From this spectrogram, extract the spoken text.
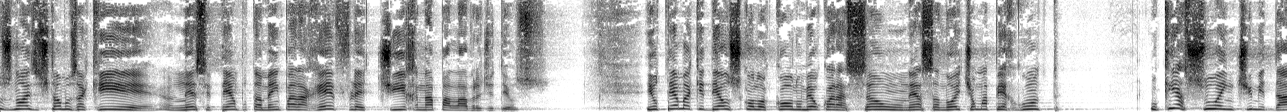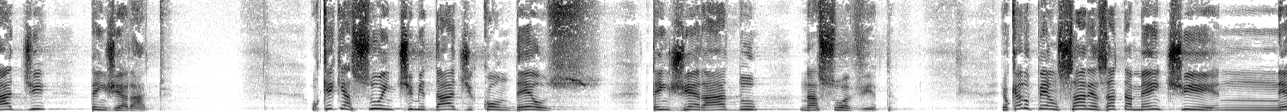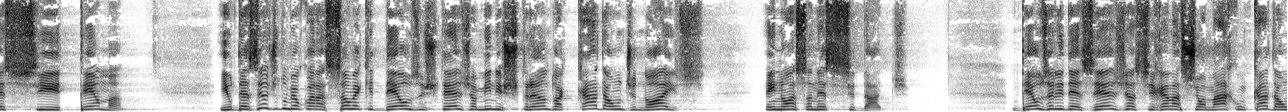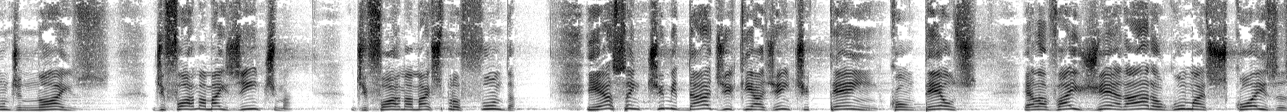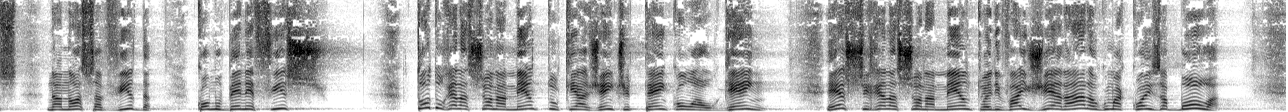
Queridos, nós estamos aqui nesse tempo também para refletir na palavra de Deus. E o tema que Deus colocou no meu coração nessa noite é uma pergunta: O que a sua intimidade tem gerado? O que, que a sua intimidade com Deus tem gerado na sua vida? Eu quero pensar exatamente nesse tema, e o desejo do meu coração é que Deus esteja ministrando a cada um de nós em nossa necessidade. Deus ele deseja se relacionar com cada um de nós de forma mais íntima, de forma mais profunda. E essa intimidade que a gente tem com Deus, ela vai gerar algumas coisas na nossa vida como benefício. Todo relacionamento que a gente tem com alguém, este relacionamento ele vai gerar alguma coisa boa.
